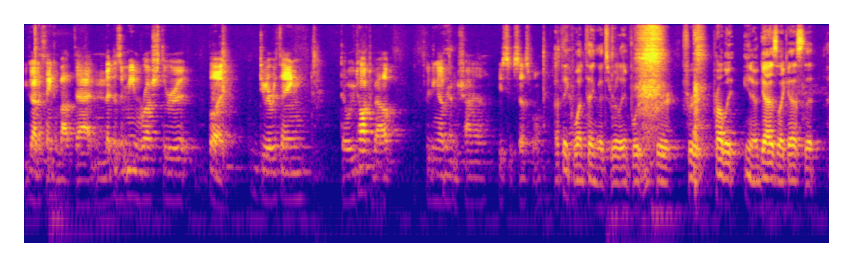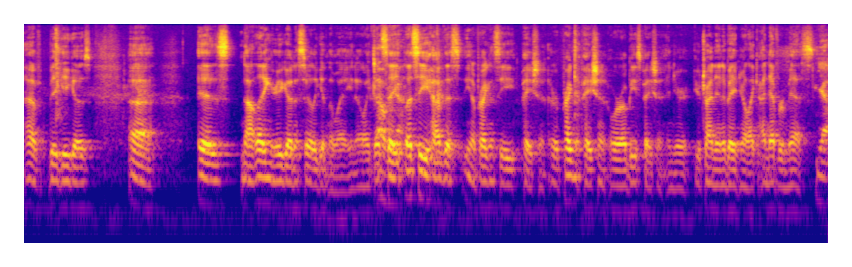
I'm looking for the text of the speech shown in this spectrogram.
you got to think about that. And that doesn't mean rush through it, but do everything that we talked about leading up Yep. and trying to be successful. I think one thing that's really important for, for probably, you know, guys like us that have big egos, uh, is not letting your ego necessarily get in the way. You know, like let's Oh, say yeah. let's say you have this you know pregnancy patient or pregnant patient or obese patient, and you're you're trying to intubate, and you're like, I never miss. Yeah.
